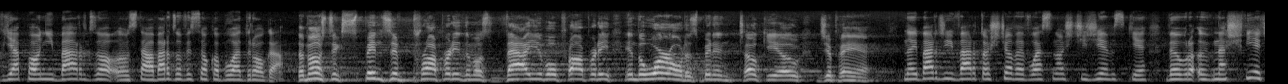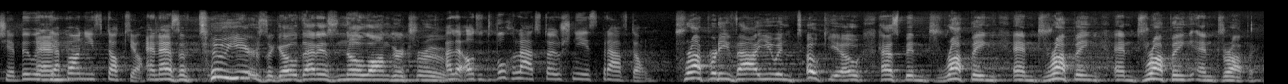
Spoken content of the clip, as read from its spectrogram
w Japonii bardzo, stała bardzo wysoko, była droga. The most expensive property, the most valuable property in the world has been in Tokyo, Japan. Najbardziej wartościowe własności ziemskie Euro- na świecie były w Japonii w Tokio. And as of two years ago, that is no longer true. Ale od dwóch lat to już nie jest prawdą. Property value in Tokyo has been dropping and dropping and dropping and dropping.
